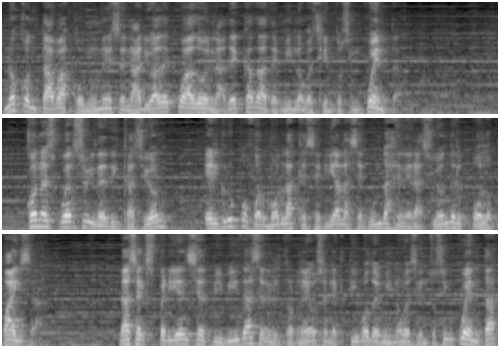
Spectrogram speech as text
no contaba con un escenario adecuado en la década de 1950. Con esfuerzo y dedicación, el grupo formó la que sería la segunda generación del Polo Paisa. Las experiencias vividas en el torneo selectivo de 1950,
